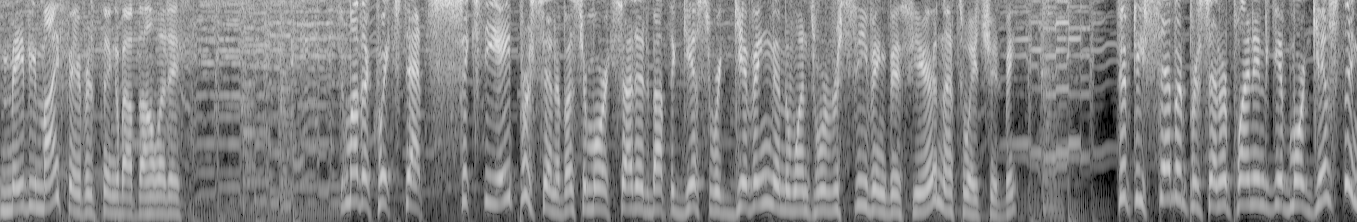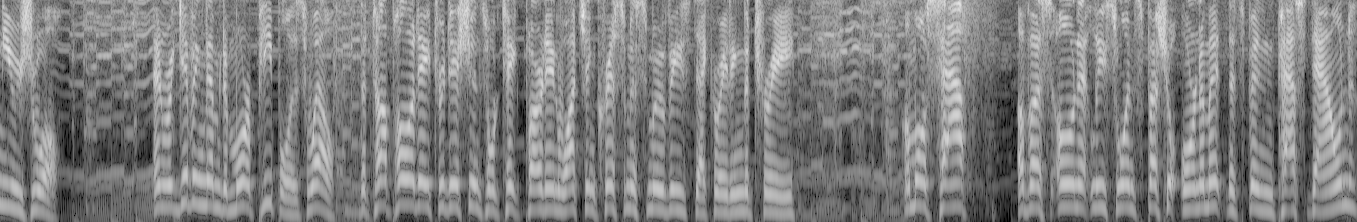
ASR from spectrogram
maybe my favorite thing about the holidays. Some other quick stats 68% of us are more excited about the gifts we're giving than the ones we're receiving this year, and that's the way it should be. 57% are planning to give more gifts than usual. and we're giving them to more people as well. The top holiday traditions will take part in watching Christmas movies, decorating the tree. Almost half of us own at least one special ornament that's been passed down.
